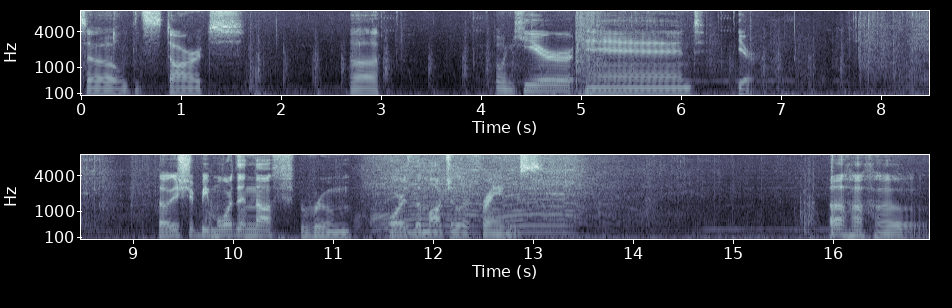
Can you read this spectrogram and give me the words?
So we could start uh going here and here. So this should be more than enough room for the modular frames. Oh ho ho.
